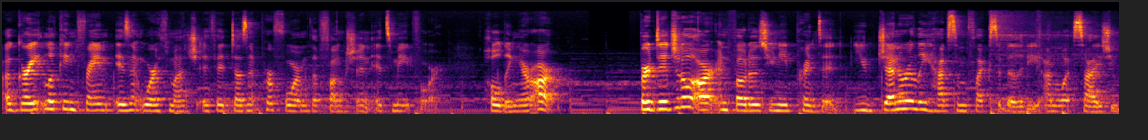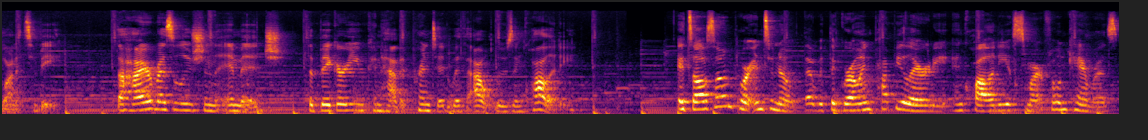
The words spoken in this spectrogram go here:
A great looking frame isn't worth much if it doesn't perform the function it's made for, holding your art. For digital art and photos you need printed, you generally have some flexibility on what size you want it to be. The higher resolution the image, the bigger you can have it printed without losing quality. It's also important to note that with the growing popularity and quality of smartphone cameras,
